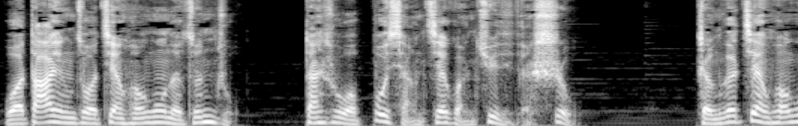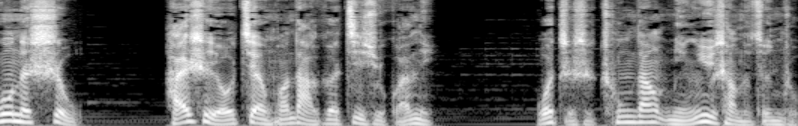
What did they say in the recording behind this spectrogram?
我答应做建皇宫的尊主，但是我不想接管具体的事务，整个建皇宫的事务还是由建皇大哥继续管理，我只是充当名誉上的尊主。”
